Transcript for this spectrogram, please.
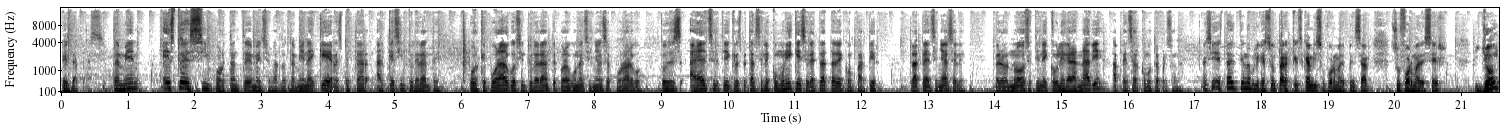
es la paz. También esto es importante mencionarlo también, hay que respetar al que es intolerante, porque por algo es intolerante, por alguna enseñanza, por algo. Entonces a él se le tiene que respetar, se le comunica y se le trata de compartir, trata de enseñársele, pero no se tiene que obligar a nadie a pensar como otra persona. Así es, nadie tiene obligación para que cambie su forma de pensar, su forma de ser. Y hoy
